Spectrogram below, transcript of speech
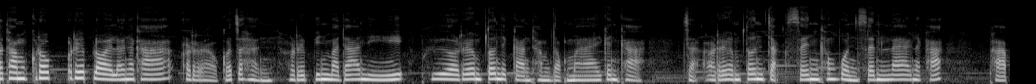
พอทำครบเรียบร้อยแล้วนะคะ เราก็จะหันริบบิ้นมาด้านนี้ เพื่อเริ่มต้นในการทำดอกไม้กันค่ะ จะเริ่มต้นจากเส้นข้างบนเส้นแรกนะคะ พับ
